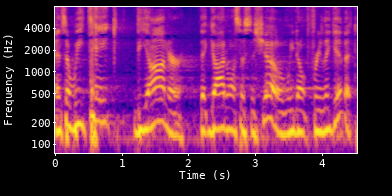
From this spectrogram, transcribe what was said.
And so we take the honor that God wants us to show and we don't freely give it.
